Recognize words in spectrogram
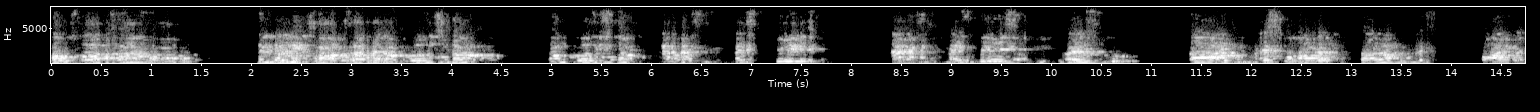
How salts are formed. Generally, salts are the composition of composition of acid plus base. Acid plus base equals to salt plus water. Salt plus water.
